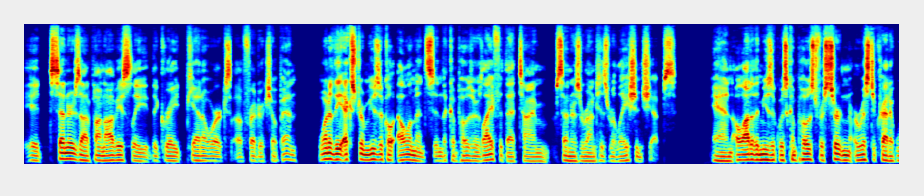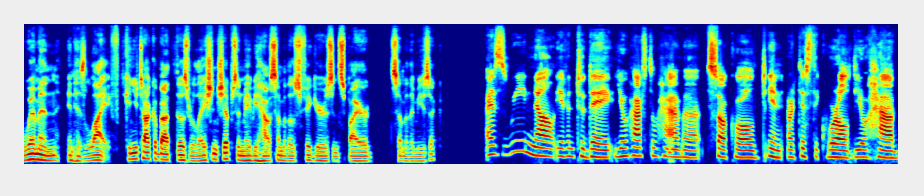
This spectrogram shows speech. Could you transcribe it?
It centers upon obviously the great piano works of Frederick Chopin. One of the extra musical elements in the composer's life at that time centers around his relationships. And a lot of the music was composed for certain aristocratic women in his life. Can you talk about those relationships and maybe how some of those figures inspired some of the music? As we know, even today, you have to have a so called in artistic world, you have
